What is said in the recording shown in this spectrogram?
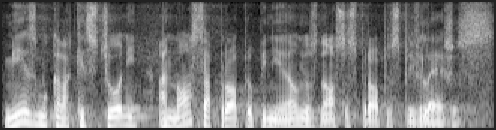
mesmo que ela questione a nossa própria opinião e os nossos próprios privilégios.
